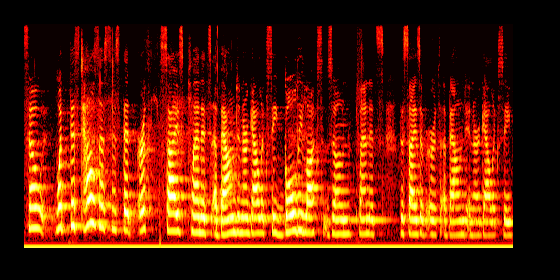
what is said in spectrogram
So what this tells us is that Earth-sized planets abound in our galaxy. Goldilocks zone planets the size of Earth abound in our galaxy.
